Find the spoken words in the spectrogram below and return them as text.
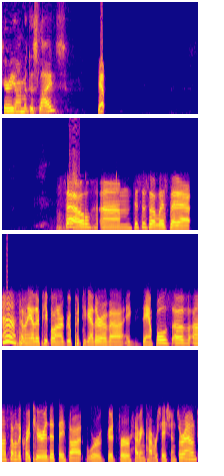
Carry on with the slides? Yep. So um, this is a list that uh, some of the other people in our group put together of uh, examples of uh, some of the criteria that they thought were good for having conversations around.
